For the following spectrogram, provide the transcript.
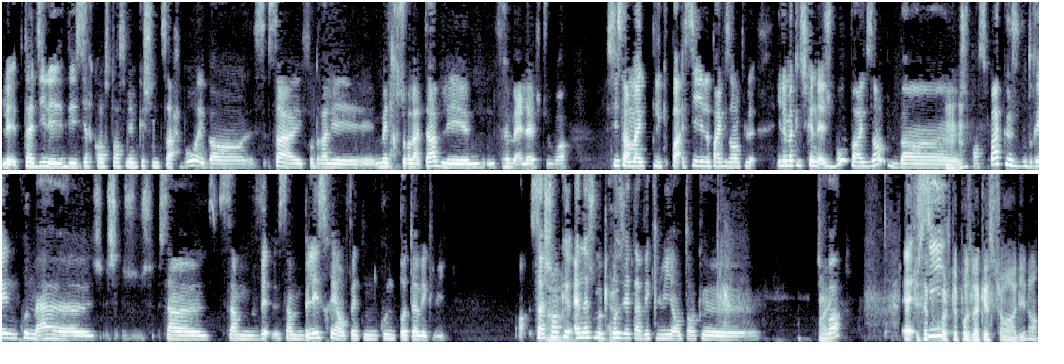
les T'as dit les, des circonstances, même que je ne pas, et ben, ça, il faudra les mettre sur la table et faire malaise, tu vois. Si ça m'implique pas, si par exemple, il m'a que beau, par exemple, ben, Mhm. je pense pas que je voudrais une euh, ça, ça me, ça me blesserait, en fait, une coup de pote avec lui. Sachant Ah, que, Anna, je me projette avec lui en tant que, tu Ouais. vois. Ah, Euh, tu sais si- pourquoi je te pose la question, Alina?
